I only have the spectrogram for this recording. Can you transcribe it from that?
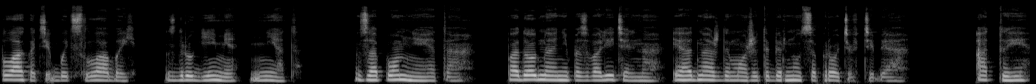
плакать и быть слабой. С другими нет. Запомни это. Подобное непозволительно и однажды может обернуться против тебя. А ты?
